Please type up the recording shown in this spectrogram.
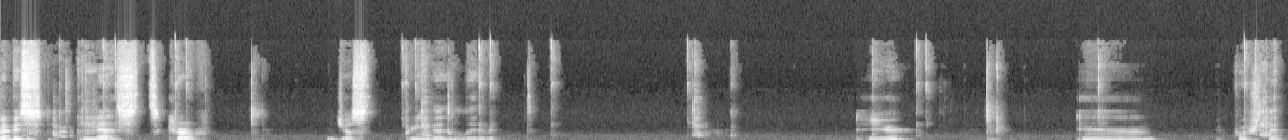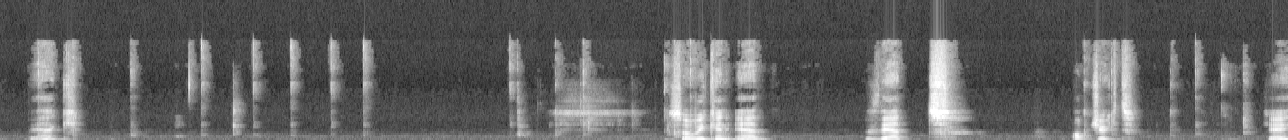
for this last curve we just bring that a little bit here and push that back. So we can add that object, okay?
